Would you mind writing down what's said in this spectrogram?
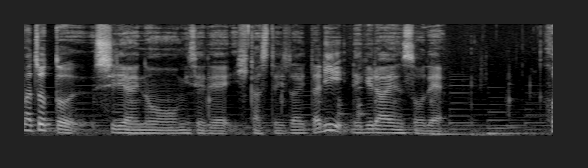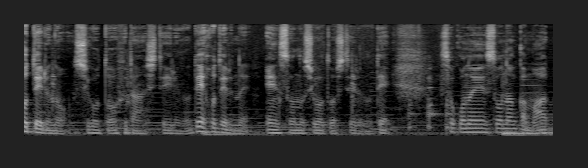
まあちょっと知り合いのお店で弾かせていただいたりレギュラー演奏でホテルの仕事を普段しているのでホテルの演奏の仕事をしているのでそこの演奏なんかもあっ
